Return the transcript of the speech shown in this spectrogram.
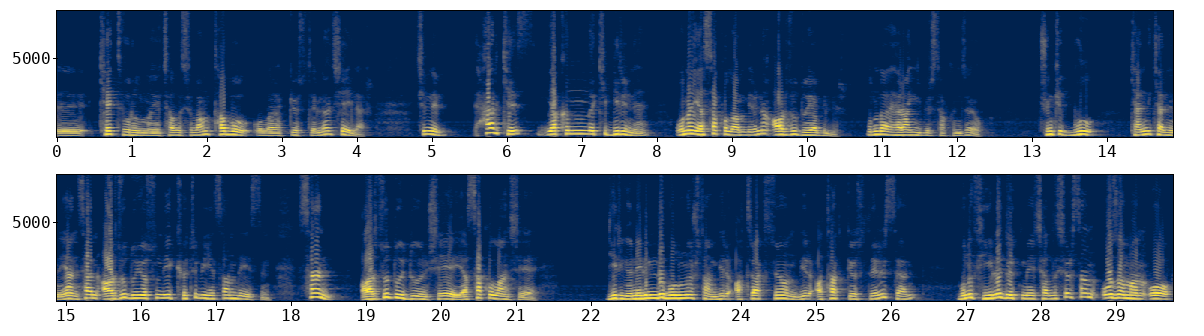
e, ket vurulmaya çalışılan tabu olarak gösterilen şeyler. Şimdi herkes yakınındaki birine ona yasak olan birine arzu duyabilir. Bunda herhangi bir sakınca yok. Çünkü bu kendi kendine yani sen arzu duyuyorsun diye kötü bir insan değilsin. Sen arzu duyduğun şeye, yasak olan şeye bir yönelimde bulunursan, bir atraksiyon, bir atak gösterirsen, bunu fiile dökmeye çalışırsan o zaman o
